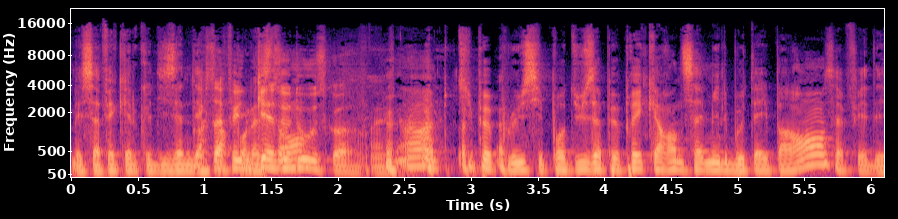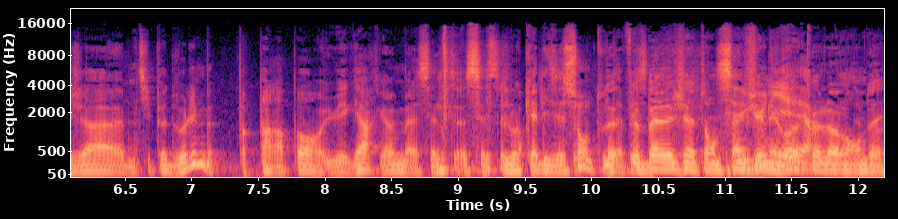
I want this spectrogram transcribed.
mais ça fait quelques dizaines Alors, d'hectares ça fait une caisse de l'instant. 12, quoi. Ouais. Ah, un petit peu plus. Ils produisent à peu près 45 000 bouteilles par an. Ça fait déjà un petit peu de volume par, par rapport, eu égard quand même à cette, cette localisation tout Le, à fait. le Belge étant plus généreux que l'Hollandais.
